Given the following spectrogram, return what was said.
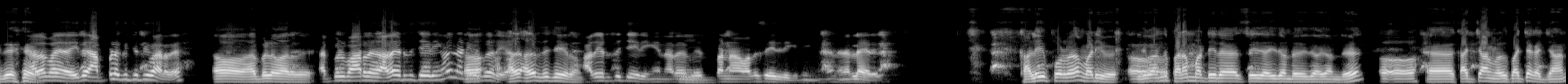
இது இது ஆப்பிளுக்கு சுத்தி வரது ஓ ஆப்பிள் வருது. ஆப்பிள் வரது அதை எடுத்து செய்றீங்களா? அது- அதை எடுத்து செய்யறோம் அதை எடுத்து செய்றீங்க நிறைய வேஸ்ட் பண்ணா வந்து செய்திருக்கீங்க நல்லா இருக்கு. கழுவி வடிவு. இது வந்து பரமட்டையில செய்த இது உண்டு இது. கச்சான் பச்சை கச்சான்.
